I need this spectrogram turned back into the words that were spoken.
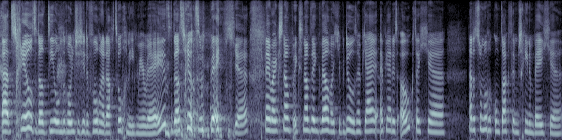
het scheelt dat die onderrondjes je de volgende dag toch niet meer weet. Dat scheelt een beetje. Nee, maar ik snap, ik snap denk ik wel wat je bedoelt. Heb jij, heb jij dit ook? Dat, je, nou, dat sommige contacten misschien een beetje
